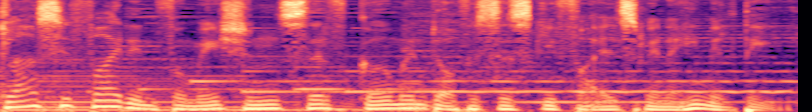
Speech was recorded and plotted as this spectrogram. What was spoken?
classified information सिर्फ़ गवर्नमेंट ऑफ़िस की फाइल्स में नहीं मिलती।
